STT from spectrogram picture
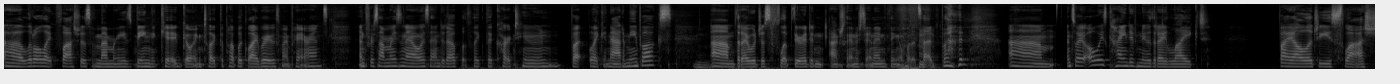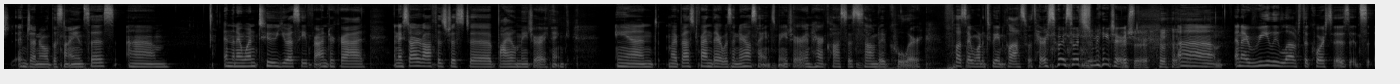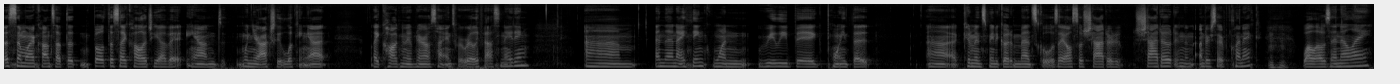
uh, little like flashes of memories being a kid going to like the public library with my parents, and for some reason I always ended up with like the cartoon but like anatomy books Mm. um, that I would just flip through. I didn't actually understand anything of what it said, but um, and so I always kind of knew that I liked biology slash in general the sciences. Um, and then I went to USC for undergrad, and I started off as just a bio major, I think. And my best friend there was a neuroscience major, and her classes sounded cooler. Plus, I wanted to be in class with her, so I switched For majors. sure. Um, and I really loved the courses. It's a similar concept that both the psychology of it and when you're actually looking at like cognitive neuroscience were really fascinating. Um, and then I think one really big point that uh, convinced me to go to med school was I also shadowed shadowed in an underserved clinic Mm-hmm. while I was in LA.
